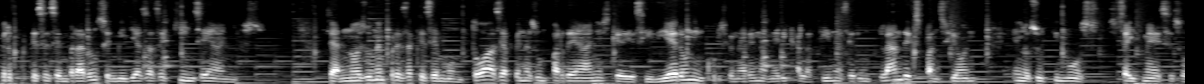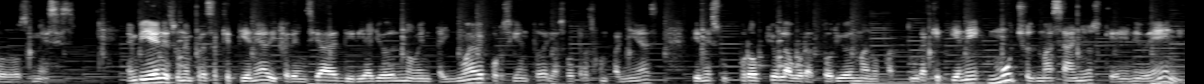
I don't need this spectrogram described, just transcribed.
pero porque se sembraron semillas hace 15 años. O sea, no es una empresa que se montó hace apenas un par de años, que decidieron incursionar en América Latina, hacer un plan de expansión en los últimos seis meses o 12 meses. MBN es una empresa que tiene, a diferencia, diría yo, del 99% de las otras compañías, tiene su propio laboratorio de manufactura que tiene muchos más años que NBN.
